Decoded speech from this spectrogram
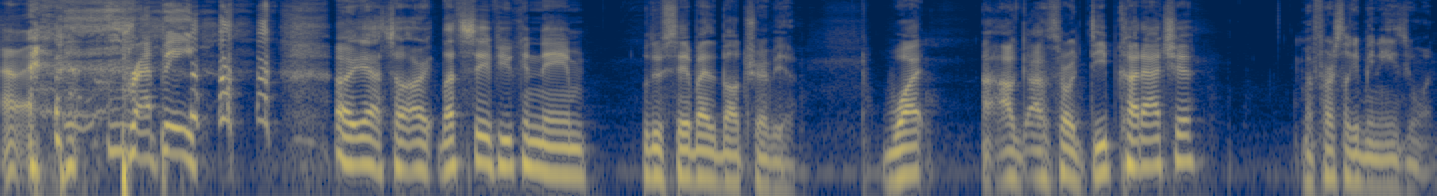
Preppy. Oh yeah. So all right, let's see if you can name. We'll do Saved by the Bell trivia. What? I'll, I'll throw a deep cut at you, but first I'll give you an easy one.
